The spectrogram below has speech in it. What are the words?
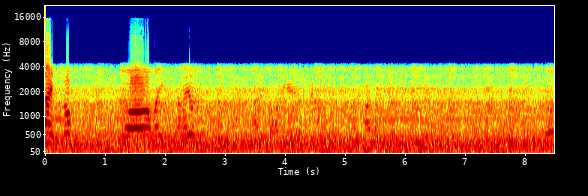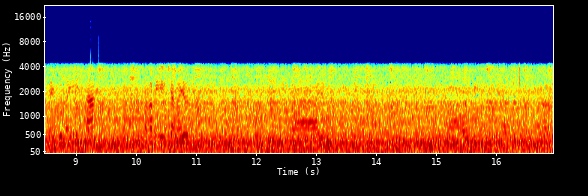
guys, no? So, maikot na ngayon. Nandito kami ngayon sa Swiss. So, medyo mainit na. Sa kami Asia ngayon eh. Ah, hoping yun. Marami.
